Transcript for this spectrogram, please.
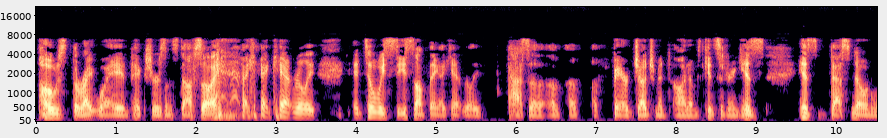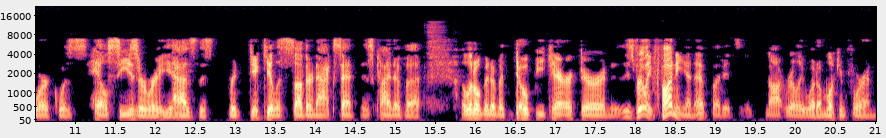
posed the right way in pictures and stuff. So I, I can't really, until we see something, I can't really pass a, a, a fair judgment on him considering his, his best known work was Hail Caesar where he has this ridiculous southern accent and is kind of a, a little bit of a dopey character and he's really funny in it, but it's, it's not really what I'm looking for in,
